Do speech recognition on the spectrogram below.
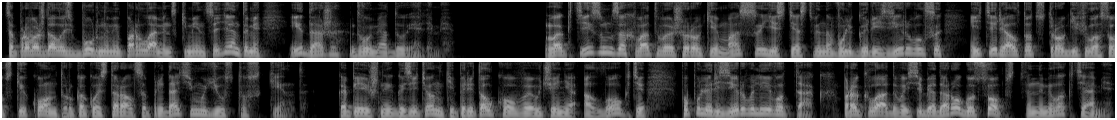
сопровождалось бурными парламентскими инцидентами и даже двумя дуэлями. Лактизм, захватывая широкие массы, естественно, вульгаризировался и терял тот строгий философский контур, какой старался придать ему Юстус Кинт. Копеечные газетенки, перетолковывая учение о локте, популяризировали его так. «Прокладывай себе дорогу собственными локтями.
